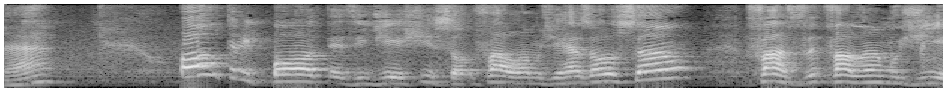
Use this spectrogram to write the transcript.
Né? Outra hipótese de extinção, falamos de resolução, faz, falamos de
